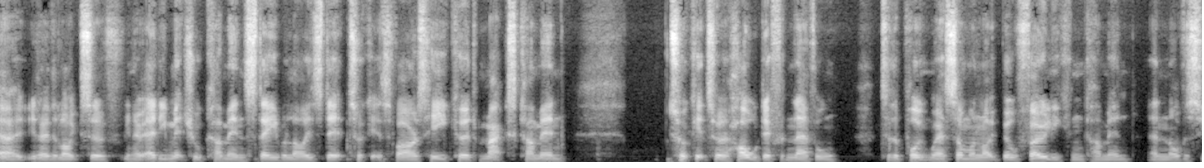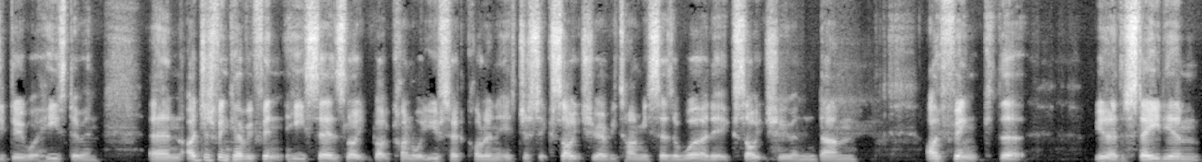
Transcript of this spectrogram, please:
uh, you know the likes of you know Eddie Mitchell come in, stabilized it, took it as far as he could. Max come in, took it to a whole different level to the point where someone like Bill Foley can come in and obviously do what he's doing. And I just think everything he says, like like kind of what you said, Colin, it just excites you. Every time he says a word, it excites you. And um, I think that you know the stadium,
